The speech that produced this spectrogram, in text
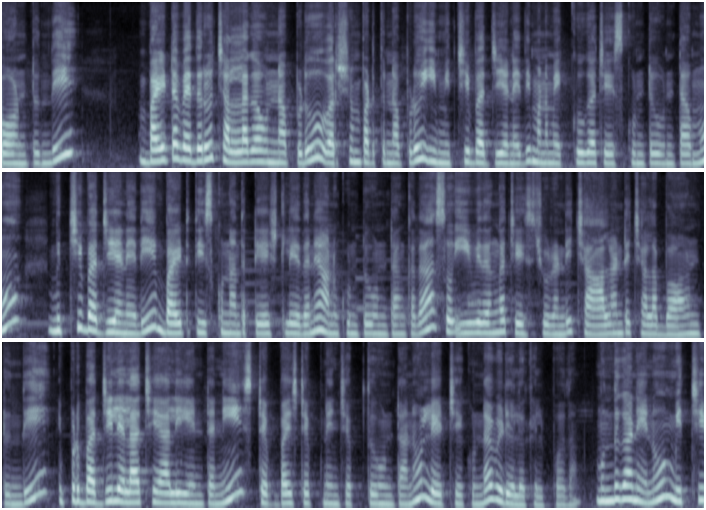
బాగుంటుంది. బయట వెదరు చల్లగా ఉన్నప్పుడు వర్షం పడుతున్నప్పుడు ఈ మిర్చి బజ్జీ అనేది మనం ఎక్కువగా చేసుకుంటూ ఉంటాము. మిర్చి బజ్జీ అనేది బయట తీసుకున్నంత టేస్ట్ లేదని అనుకుంటూ ఉంటాం కదా. సో ఈ విధంగా చేసి చూడండి. చాలా అంటే చాలా బాగుంటుంది. ఇప్పుడు బజ్జీలు ఎలా చేయాలి ఏంటని స్టెప్ బై స్టెప్ నేను చెప్తూ ఉంటాను. లేట్ చేయకుండా వీడియోలోకి వెళ్ళిపోదాం. ముందుగా నేను మిర్చి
